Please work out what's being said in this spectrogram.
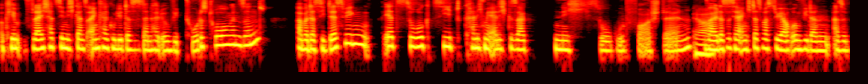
okay, vielleicht hat sie nicht ganz einkalkuliert, dass es dann halt irgendwie Todesdrohungen sind. Aber dass sie deswegen jetzt zurückzieht, kann ich mir ehrlich gesagt nicht so gut vorstellen. Ja. Weil das ist ja eigentlich das, was du ja auch irgendwie dann, also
